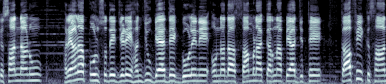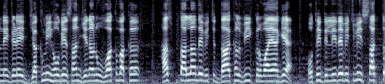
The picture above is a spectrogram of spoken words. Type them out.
ਕਿਸਾਨਾਂ ਨੂੰ ਹਰਿਆਣਾ ਪੁਲਿਸ ਦੇ ਜਿਹੜੇ ਹੰਝੂ ਗੈਸ ਦੇ ਗੋਲੇ ਨੇ, ਉਹਨਾਂ ਦਾ ਸਾਹਮਣਾ ਕਰਨਾ ਪਿਆ, ਜਿੱਥੇ ਕਾਫੀ ਕਿਸਾਨ ਨੇ ਜਿਹੜੇ ਜ਼ਖਮੀ ਹੋ ਗਏ ਸਨ, ਜਿਨ੍ਹਾਂ ਨੂੰ ਵੱਖ-ਵੱਖ ਹਸਪਤਾਲਾਂ ਦੇ ਵਿੱਚ ਦਾਖਲ ਵੀ ਕਰਵਾਇਆ ਗਿਆ ਉੱਥੇ ਦਿੱਲੀ ਦੇ ਵਿੱਚ ਵੀ ਸਖਤ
